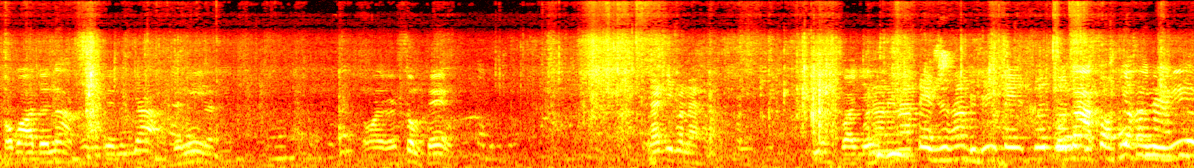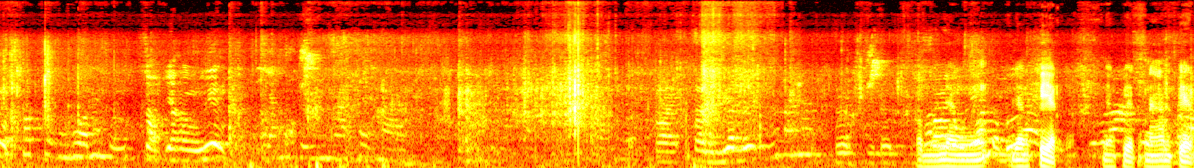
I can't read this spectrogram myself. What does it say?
เพราะว่าเดินหน้าคงเป็นหญ้าตรงนี้แหละต้องเอาไปส้มเต้นน่ากินมันนะมันเยี่ยมกว่าเยอะนะเต้นซื้อห้าบิบิเต้นเกินเดินหน้าสอบเพียงข้างหนึ่งเลี้ยงสอบเพียงข้างหนึ่งเลี้ยง ซอยซอยเลือดลึ ก็มันยังยังเปียกยังเปียกน้ำเปียก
